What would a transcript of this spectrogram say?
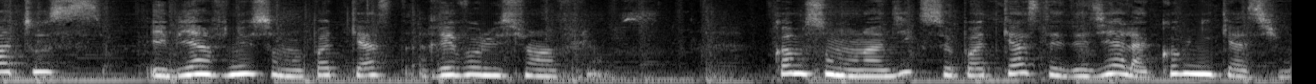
à tous et bienvenue sur mon podcast Révolution Influence. Comme son nom l'indique, ce podcast est dédié à la communication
